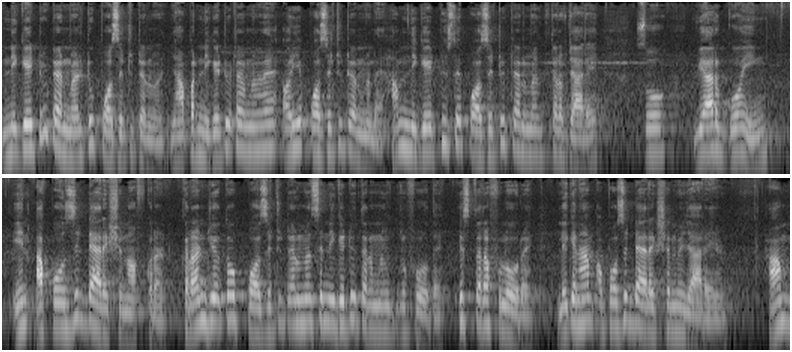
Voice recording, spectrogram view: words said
negative terminal to positive terminal यहाँ पर निगेटिव टर्मिनल है और ये पॉजिटिव टर्मिनल है। हम निगेटिव से पॉजिटिव टर्मिनल की तरफ़ जा रहे हैं। So we are going in opposite direction of current current जो है तो पॉजिटिव टर्मिनल से निगेटिव टर्मिनल की तरफ़ होता है। इस तरफ़ फ्लो रहा लेकिन हम अपोजिट डायरेक्शन में जा रहे हैं। हम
